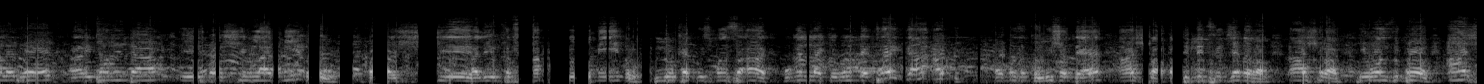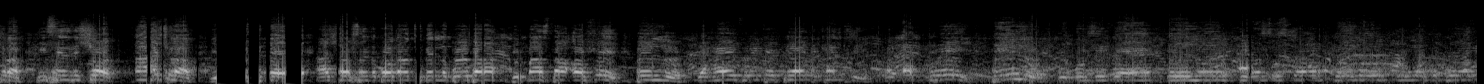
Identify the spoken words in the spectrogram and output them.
Smiling head and returning down is Bashir Lamido. Bashir. Look at Usman Saad, moving like a wounded tiger. Almost a collision there. Ashraf, the little general. Ashraf, he wants the ball. Ashraf, he sends the shot. Ashraf, Ashraf sends the ball down to Bello Buba, the master of it. Bello, the highest rated player in the country. And that great Bello, he moves in there. Bello, he wants to score. Bello, he wants the ball.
